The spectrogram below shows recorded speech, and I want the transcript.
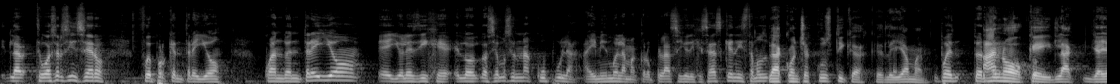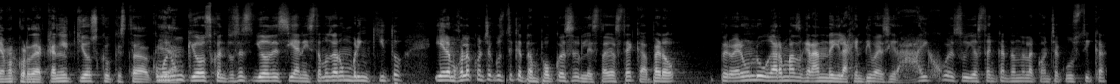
y la- te voy a ser sincero, fue porque entré yo. Cuando entré yo, eh, yo les dije, lo, lo hacíamos en una cúpula, ahí mismo en la macroplaza. Yo dije, ¿sabes qué? Necesitamos... La concha acústica, que le llaman. Pues, pero- ah, no, ok, la, ya, ya me acordé. Acá en el kiosco que está. como en un kiosco. Entonces yo decía, necesitamos dar un brinquito. Y a lo mejor la concha acústica tampoco es el Estadio Azteca, pero, pero era un lugar más grande y la gente iba a decir, ay, eso ya están cantando la concha acústica.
